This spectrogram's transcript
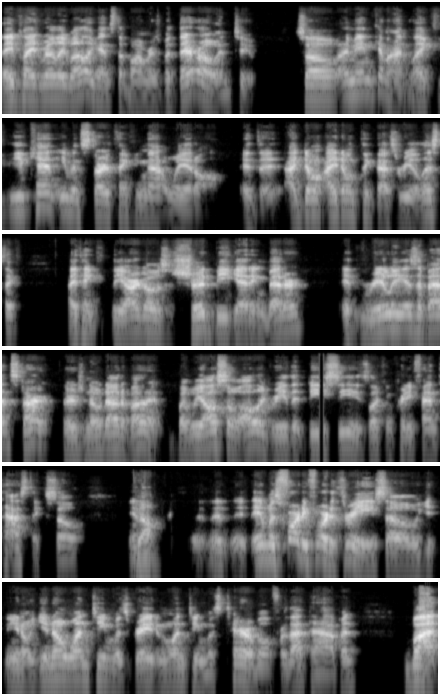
They played really well against the Bombers, but they're 0 2. So, I mean, come on. Like, you can't even start thinking that way at all. It, it, I don't I don't think that's realistic. I think the Argos should be getting better. It really is a bad start. There's no doubt about it. But we also all agree that BC is looking pretty fantastic. So, you know, it, it, was 44 to 3 so you, you, know you know one team was great and one team was terrible for that to happen. But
